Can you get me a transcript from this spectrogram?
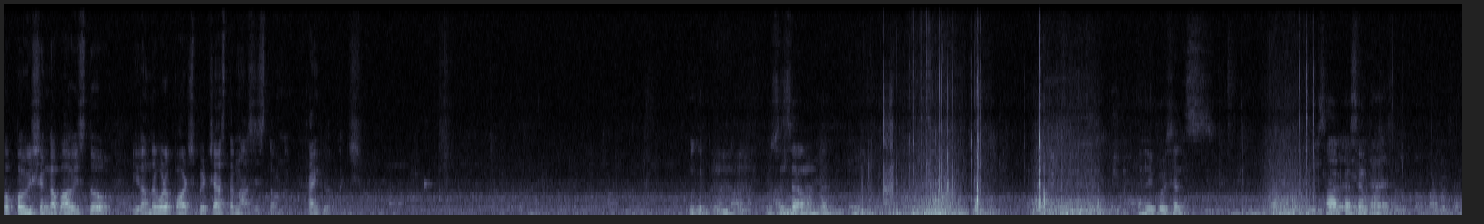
గొప్ప విషయంగా భావిస్తూ వీరందరూ కూడా పార్టిసిపేట్ చేస్తారని ఆశిస్తూ ఉన్నాను. Thank you very much any questions sir కాసేపు సుమారు ఎన్ని కాలేజెస్ పార్టిసిపేట్ చేస్తారు సార్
